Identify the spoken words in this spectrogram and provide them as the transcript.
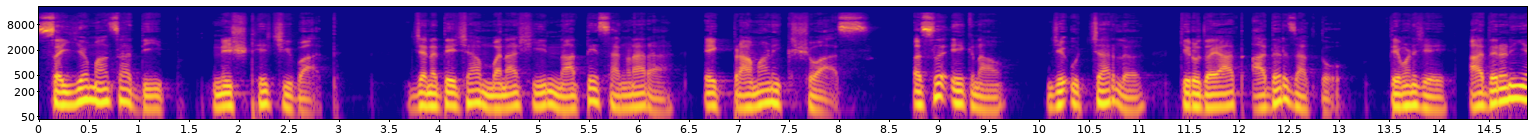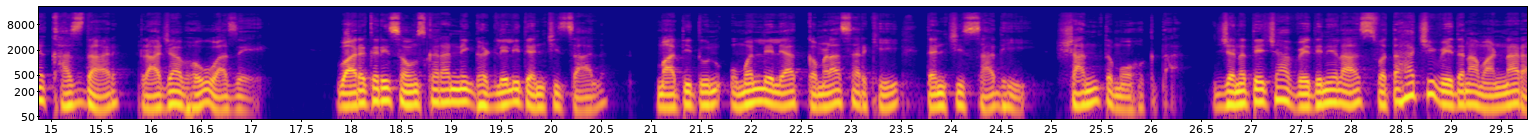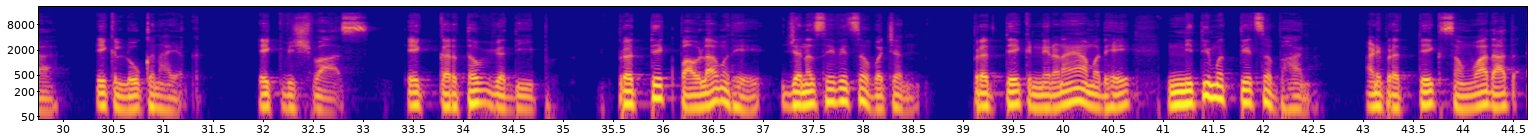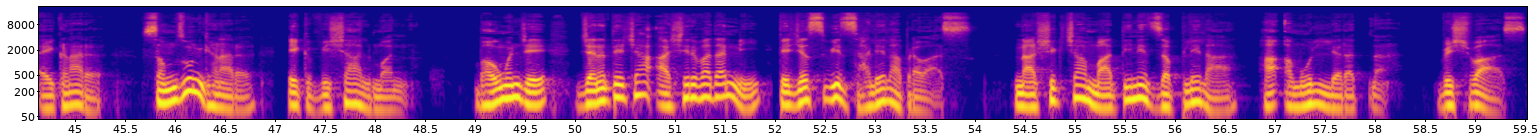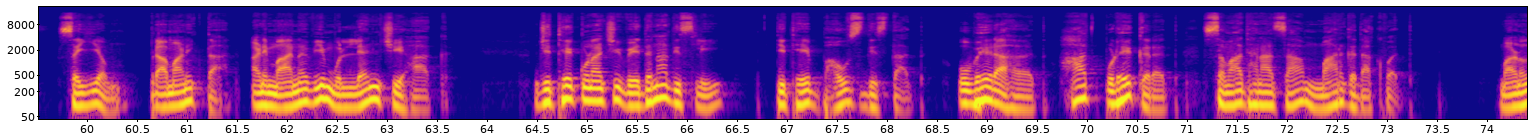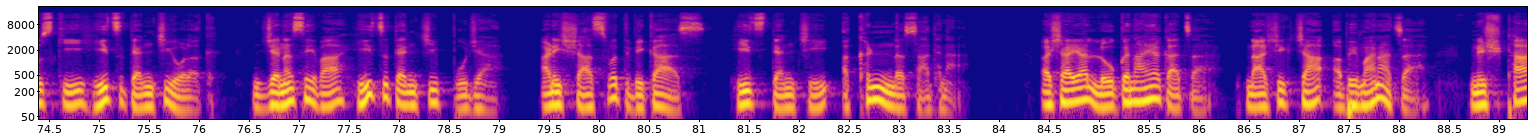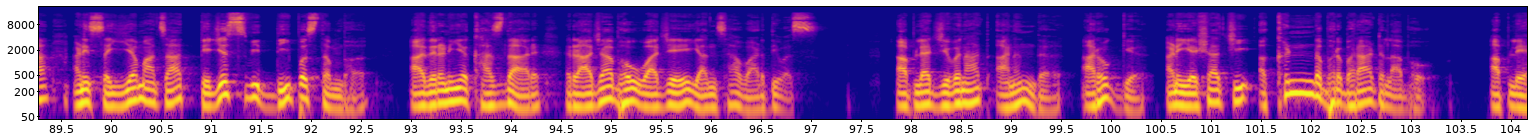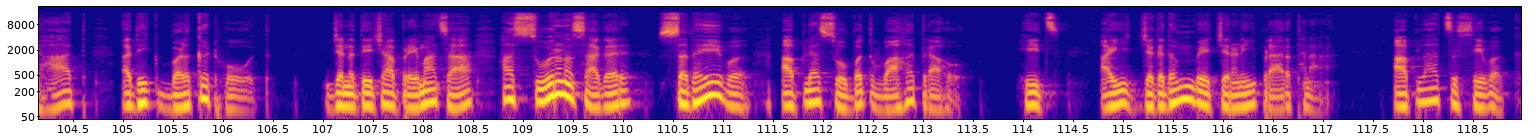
संयमाचा दीप निष्ठेची वात. जनतेच्या मनाशी नाते सांगणारा एक प्रामाणिक श्वास. असं एक नाव जे उच्चारलं की हृदयात आदर जागतो. ते म्हणजे आदरणीय खासदार राजाभाऊ वाजे. वारकरी संस्कारांनी घडलेली त्यांची चाल मातीतून उमललेल्या कमळासारखी त्यांची साधी शांत मोहकता. जनतेच्या वेदनेला स्वतःची वेदना मांडणारा एक लोकनायक एक विश्वास एक कर्तव्य दीप. प्रत्येक पावलामध्ये जनसेवेचं वचन प्रत्येक निर्णयामध्ये नीतिमत्तेचं भान आणि प्रत्येक संवादात ऐकणारं समजून घेणारं एक विशाल मन. भाऊ म्हणजे जनतेच्या आशीर्वादांनी तेजस्वी झालेला प्रवास. नाशिकच्या मातीने जपलेला हा अमूल्य रत्न. विश्वास संयम प्रामाणिकता आणि मानवी मूल्यांची हाक. जिथे कुणाची वेदना दिसली तिथे भाऊस दिसतात. उभे राहत हात पुढे करत समाधानाचा मार्ग दाखवत. माणुसकी हीच त्यांची ओळख. जनसेवा हीच त्यांची पूजा. आणि शाश्वत विकास हीच त्यांची अखंड साधना. अशा या लोकनायकाचा नाशिकच्या अभिमानाचा निष्ठा आणि संयमाचा तेजस्वी दीपस्तंभ आदरणीय खासदार राजाभाऊ वाजे यांचा वाढदिवस. आपल्या जीवनात आनंद आरोग्य आणि यशाची अखंड भरभराट लाभो. आपले हात अधिक बळकट होत. जनतेच्या प्रेमाचा हा सुवर्णसागर सदैव आपल्यासोबत वाहत राहो. हीच आई जगदंबे चरणी प्रार्थना. आपलाच सेवक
